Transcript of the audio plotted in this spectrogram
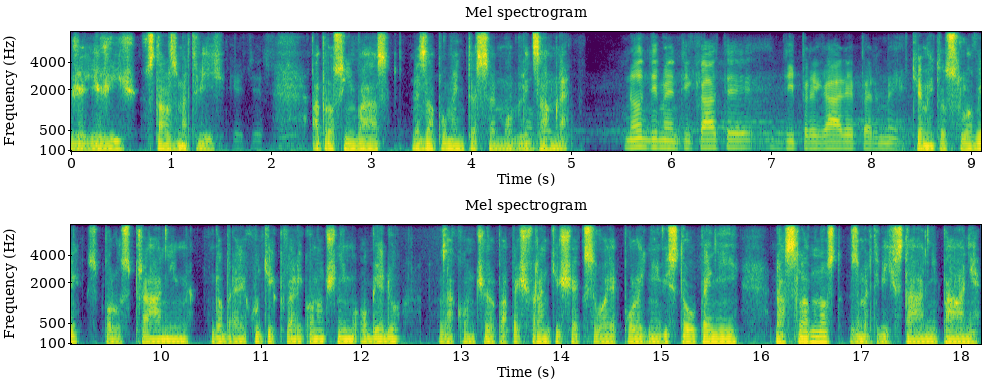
že Ježíš vstal z mrtvých. A prosím vás, nezapomeňte se modlit za mne. Těmito slovy spolu s přáním dobré chuti k velikonočnímu obědu zakončil papež František svoje polední vystoupení na slavnost zmrtvých stání páně.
